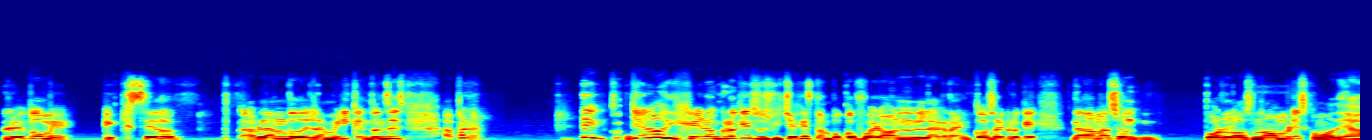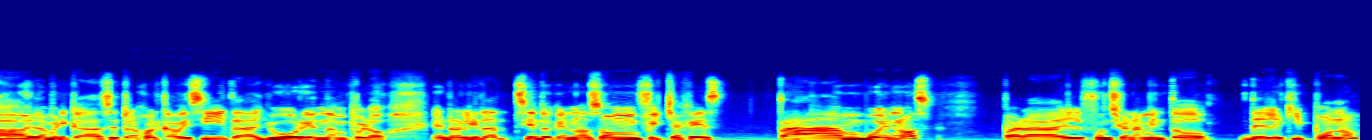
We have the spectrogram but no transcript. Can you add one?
luego me excedo hablando del América. Entonces, aparte, ya lo dijeron, creo que sus fichajes tampoco fueron la gran cosa. Creo que nada más son por los nombres, como de, ah, el América se trajo al cabecita, a Jürgen, Damm", pero en realidad siento que no son fichajes tan buenos para el funcionamiento del equipo, ¿no?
